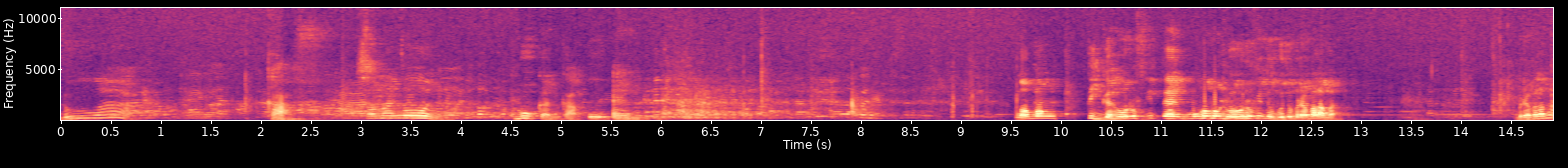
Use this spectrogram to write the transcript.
dua kaf sama nun. Bukan KUN. Ngomong tiga huruf itu, eh, ngomong dua huruf itu butuh berapa lama? Berapa lama?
